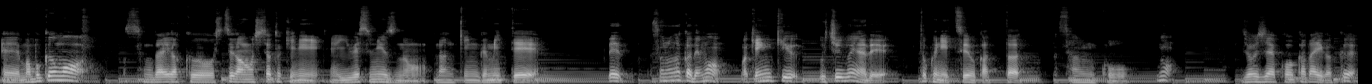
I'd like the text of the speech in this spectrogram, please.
えーまあ、僕もその大学を出願をした時にえー US ニュースのランキング見てでその中でも、まあ、研究宇宙分野で特に強かった3校のジョージア工科大学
